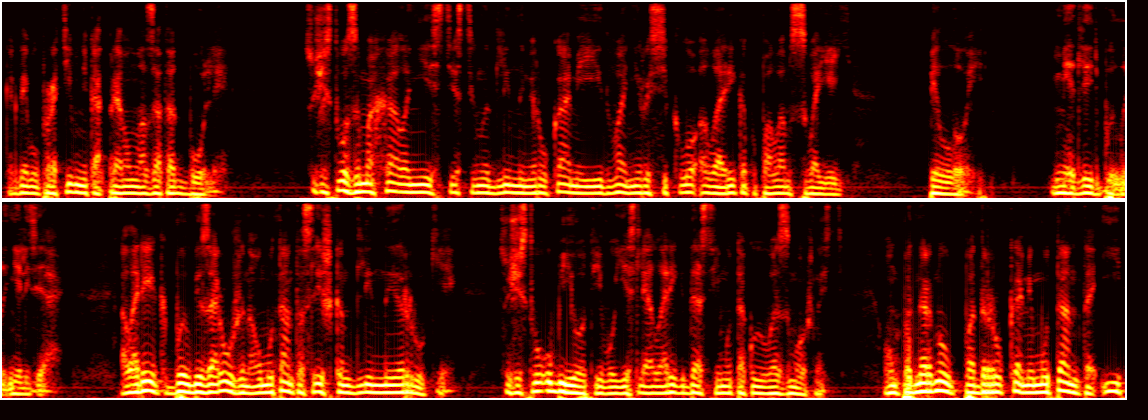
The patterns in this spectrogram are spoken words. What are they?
когда его противник отпрянул назад от боли. Существо замахало неестественно длинными руками и едва не рассекло Аларика пополам своей пилой. Медлить было нельзя. Аларик был безоружен, а у мутанта слишком длинные руки. Существо убьет его, если Аларик даст ему такую возможность. Он поднырнул под руками мутанта и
